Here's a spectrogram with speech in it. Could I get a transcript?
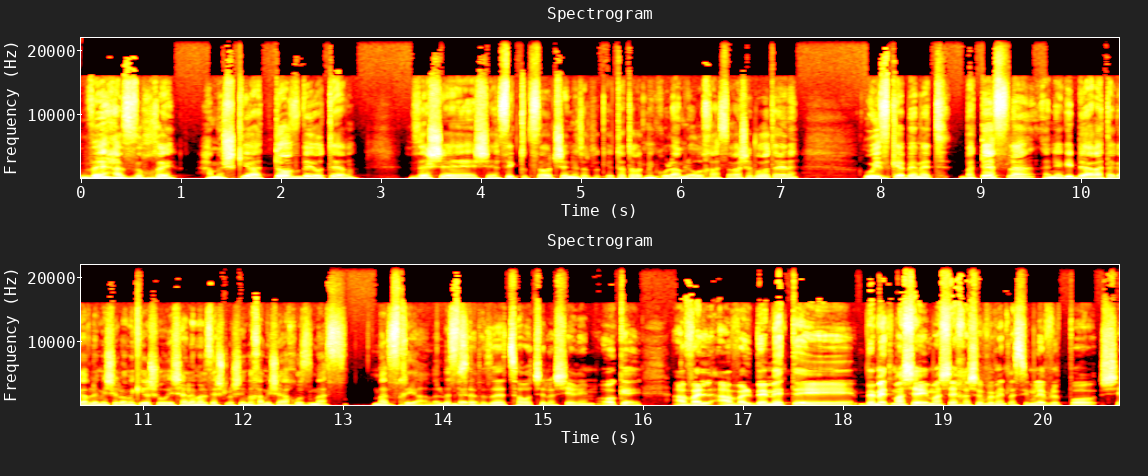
והזוכה, המשקיע הטוב ביותר, זה ש, שישיג תוצאות שהן יותר, יותר טובות מכולם לאורך העשרה שבועות האלה, הוא יזכה באמת בטסלה. אני אגיד בהערת אגב למי שלא מכיר, שהוא ישלם על זה 35% מס, מס זכייה, אבל בסדר. בסדר, זה צרות של השירים. אוקיי, אבל, אבל באמת, אה, באמת מה, ש, מה שחשוב באמת לשים לב לפה, ש,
